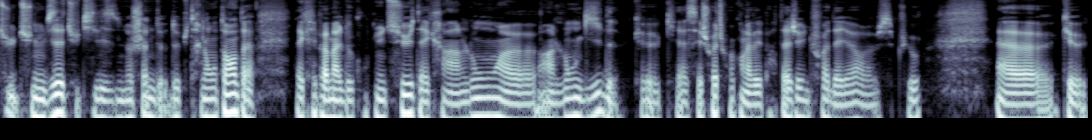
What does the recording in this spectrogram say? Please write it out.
tu, tu, nous disais, tu utilises Notion depuis très longtemps, tu as, écrit pas mal de contenu dessus, tu as écrit un long, euh, guide qui est assez chouette, je crois qu'on l'avait partagé une fois d'ailleurs, euh, je sais plus où, euh, que,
